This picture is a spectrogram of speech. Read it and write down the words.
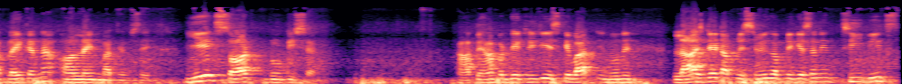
अप्लाई करना है ऑनलाइन माध्यम से। ये एक शॉर्ट नोटिस है। आप यहाँ पर देख लीजिए, इसके बाद इन्होंने last date of receiving application in three weeks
